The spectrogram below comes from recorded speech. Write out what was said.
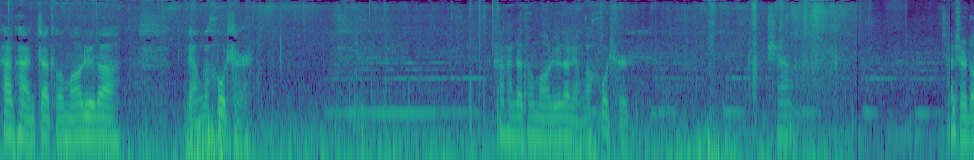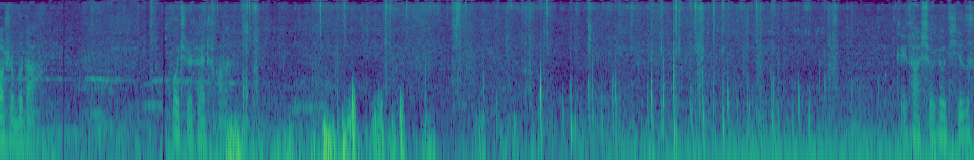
看看这头毛驴的两个后蹄儿，看看这头毛驴的两个后蹄儿，偏了，前蹄倒是不大，后蹄太长了。给它修修蹄子。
